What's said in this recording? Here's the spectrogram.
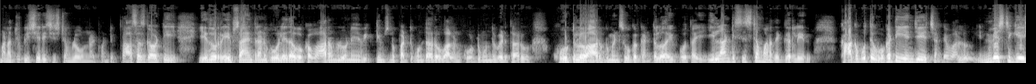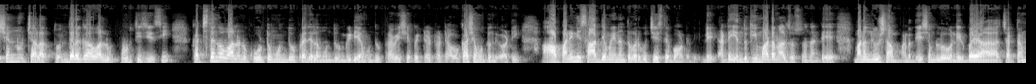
మన జుడిషియరీ సిస్టంలో ఉన్నటువంటి ప్రాసెస్ కాబట్టి ఏదో రేపు సాయంత్రానికో లేదా ఒక వారంలోనే విక్టిమ్స్ను పట్టుకుంటారు వాళ్ళని కోర్టు ముందు పెడతారు. కోర్టులో ఆర్గ్యుమెంట్స్ ఒక గంటలో అయిపోతాయి. ఇలాంటి సిస్టమ్ మన దగ్గర లేదు. కాకపోతే ఒకటి ఏం చేయొచ్చు? అంటే వాళ్ళు ఇన్వెస్టిగేషన్ను చాలా తొందరగా వాళ్ళు పూర్తి చేసి ఖచ్చితంగా వాళ్ళను కోర్టు ముందు ప్రజల ముందు మీడియా ముందు ప్రవేశపెట్టేటువంటి అవకాశం ఉంటుంది కాబట్టి ఆ పనిని సాధ్యమైనంత వరకు చేస్తే బాగుంటుంది. అంటే ఎందుకు ఈ మాట అనాల్సి వస్తుందంటే మనం చూసినాం మన దేశంలో నిర్భయ చట్టం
